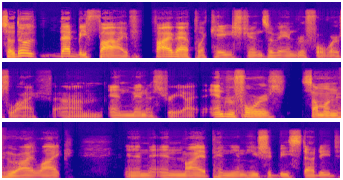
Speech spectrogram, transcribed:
So those that'd be five five applications of Andrew Fuller's life um, and ministry. I, Andrew Fuller's someone who I like, and in my opinion, he should be studied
